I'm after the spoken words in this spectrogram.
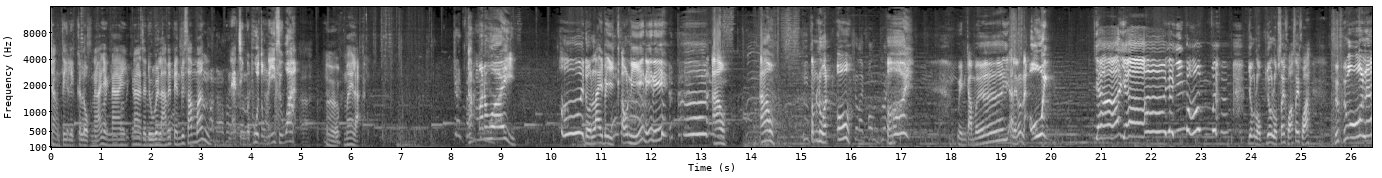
ช่างตีเหล็กกระโหลกหนาอย่างนายน่าจะดูเวลาไม่เป็นด้วยซ้ำมั้งแน่จริงมาพูดตรงนี้สิวะเออไม่ละกลับมาหน่อยเอ้ยโดนไล่ไปอีกเอาหนีหนีหนีเออเอาเอาตำรวจโอ้โอ้ยเวรกรรมเอ้ยอะไรต้องหนาโอ้ย อย่าอย่าอย่ายิงผมโยกหลบโยกหลบซ้ายขวาซ้ายขวาฮึบฮึบโอ้นะ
